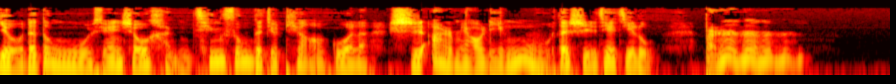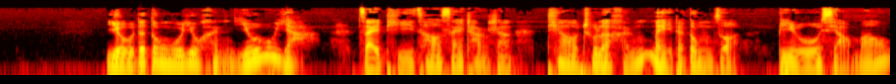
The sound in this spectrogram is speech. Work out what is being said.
有的动物选手很轻松的就跳过了十二秒零五的世界纪录，嘣！有的动物又很优雅，在体操赛场上跳出了很美的动作，比如小猫。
